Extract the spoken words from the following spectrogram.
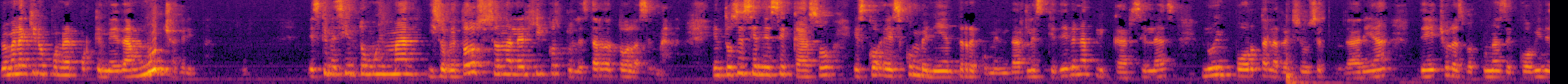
no me la quiero poner porque me da mucha gripa es que me siento muy mal y sobre todo si son alérgicos, pues les tarda toda la semana. Entonces, en ese caso, es, es conveniente recomendarles que deben aplicárselas, no importa la reacción secundaria. De hecho, las vacunas de COVID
